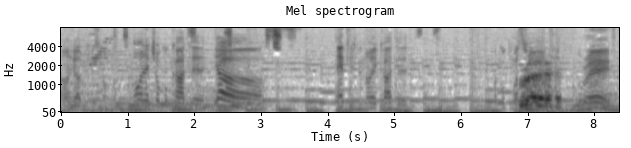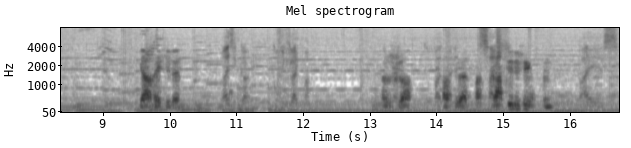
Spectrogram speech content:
Ah, hier habe ich jetzt noch was. Oh, eine Schokokarte. Ja. Endlich eine neue Karte. Mal gucken, was Hooray. Hooray. Ja, welche denn? Weiß ich gar nicht. Guck ich gleich mal. Alles klar. Sobald Hast du erstmal. Zeit Lass dir die Finger. vorbei ist.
